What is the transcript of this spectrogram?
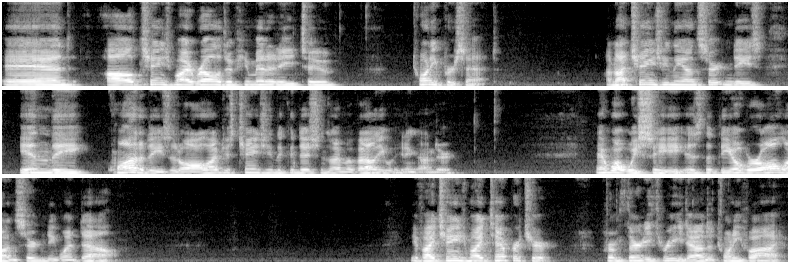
and I'll change my relative humidity to 20%. I'm not changing the uncertainties in the quantities at all. I'm just changing the conditions I'm evaluating under. And what we see is that the overall uncertainty went down. If I change my temperature from 33 down to 25,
